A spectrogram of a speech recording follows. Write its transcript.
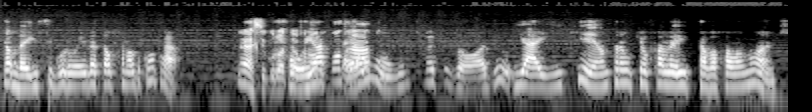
também segurou ele até o final do contrato. É, segurou até o Foi final do até contrato. o último episódio, e aí que entra o que eu falei, tava falando antes.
